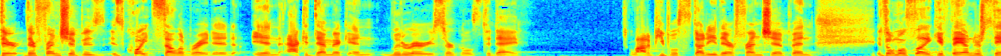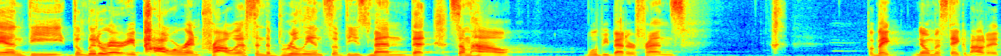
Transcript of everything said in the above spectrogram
their, their friendship is, is quite celebrated in academic and literary circles today. A lot of people study their friendship, and it's almost like if they understand the, the literary power and prowess and the brilliance of these men, that somehow we'll be better friends. but make no mistake about it,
